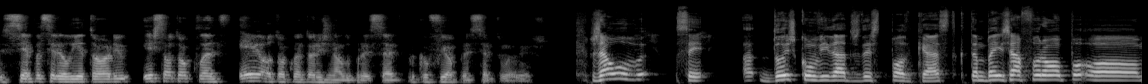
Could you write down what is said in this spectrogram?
se é para ser aleatório, este autocolante é o autocolante original do preço certo, porque eu fui ao preço certo uma vez. Já houve, sim, dois convidados deste podcast que também já foram ao, ao,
